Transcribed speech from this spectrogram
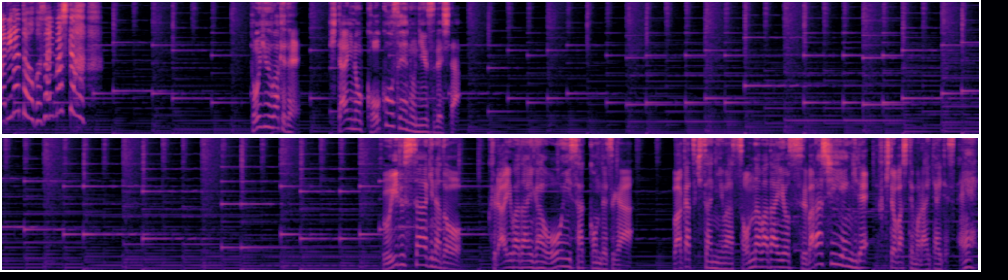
ありがとうございました。というわけで期待の高校生のニュースでしたウイルス騒ぎなど暗い話題が多い昨今ですが若月さんにはそんな話題を素晴らしい演技で吹き飛ばしてもらいたいですね。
